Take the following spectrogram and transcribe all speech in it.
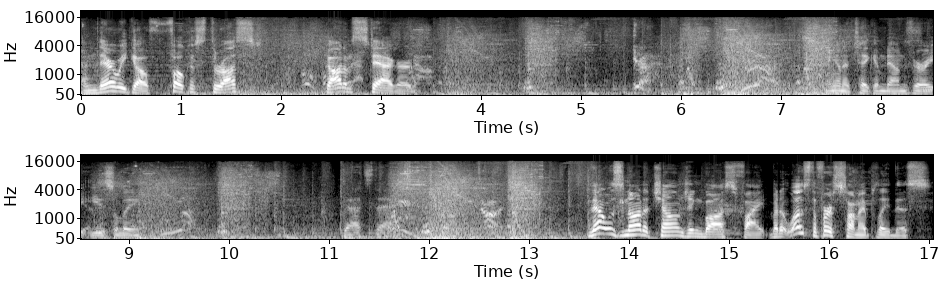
And there we go. Focus thrust. Got him staggered. I'm gonna take him down very easily. That's that. That was not a challenging boss fight, but it was the first time I played this.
